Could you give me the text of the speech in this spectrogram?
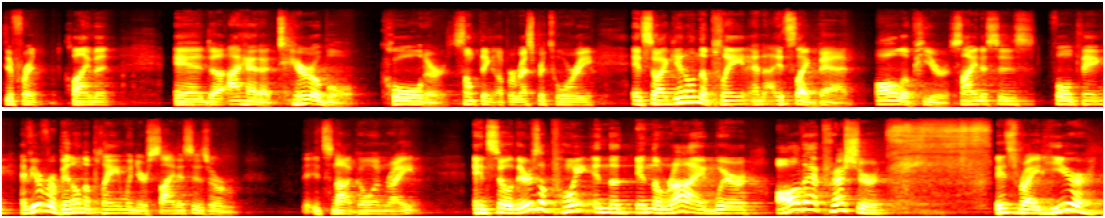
different climate. And uh, I had a terrible cold or something upper respiratory. And so I get on the plane and it's like bad, all up here, sinuses, full thing. Have you ever been on the plane when your sinuses are it's not going right. And so there's a point in the in the ride where all that pressure it's right here.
